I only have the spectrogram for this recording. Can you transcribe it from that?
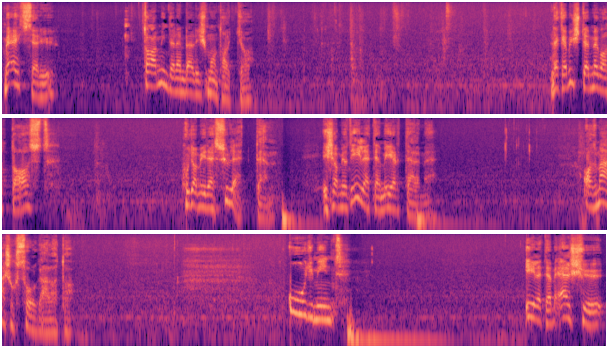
Mert egyszerű. Talán minden ember is mondhatja. Nekem Isten megadta azt, hogy amire születtem, és ami az életem értelme, az mások szolgálata. Úgy, mint életem első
